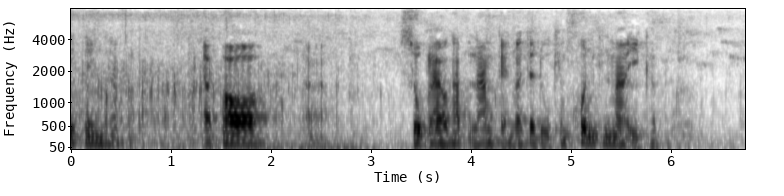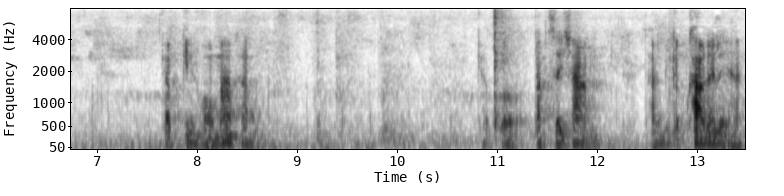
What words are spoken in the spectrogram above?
นิดนึงครับแต่พออสุกแล้วครับ น้ำแกงก็จะดูเข้มข้นขึ้นมาอีกครับครับกลิ่นหอมมากครับ ครับก็ตักใส่ชามทานไปกับข้าวได้เลยฮะ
